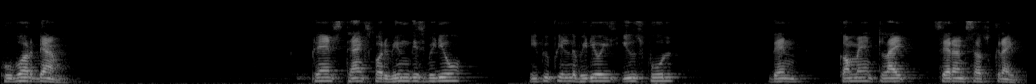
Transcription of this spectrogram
Hoover Dam. Friends, thanks for viewing this video. If you feel the video is useful, then comment, like, share, and subscribe.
